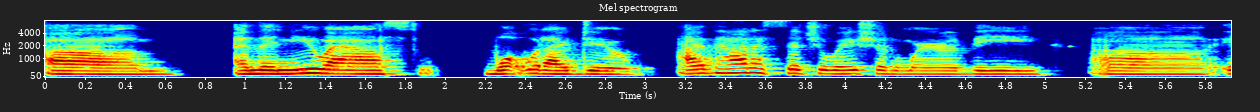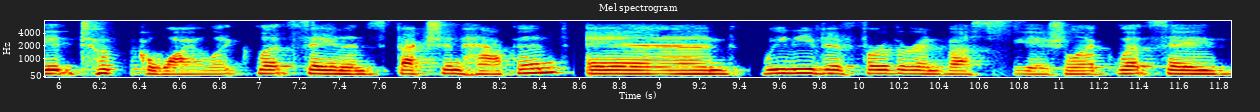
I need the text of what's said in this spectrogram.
Um, and then you asked, what would I do? I've had a situation where the uh, it took a while. Like let's say an inspection happened and we needed further investigation. Like let's say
